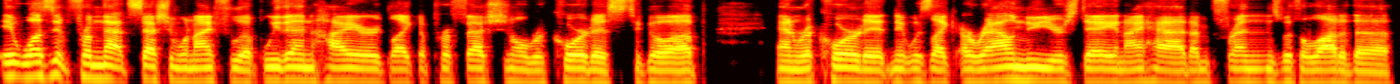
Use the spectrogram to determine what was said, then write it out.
It wasn't from that session when I flew up. We then hired like a professional recordist to go up and record it. And it was like around New Year's Day. And I had, I'm friends with a lot of the,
